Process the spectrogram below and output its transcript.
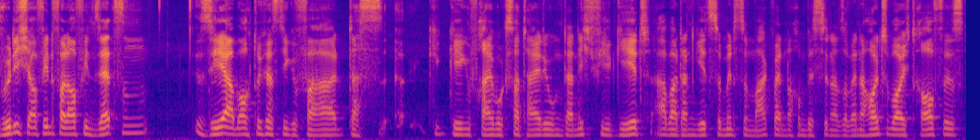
würde ich auf jeden Fall auf ihn setzen. Sehe aber auch durchaus die Gefahr, dass gegen Freiburgs Verteidigung da nicht viel geht, aber dann geht es zumindest im Marktwert noch ein bisschen. Also wenn er heute bei euch drauf ist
